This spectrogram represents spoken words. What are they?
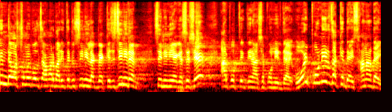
দিন দেওয়ার সময় বলছে, আমার বাড়িতে একটু চিনি লাগবে, এক কেজি চিনি দেন। চিনি নিয়ে গেছে সে, আর প্রত্যেক দিন আসে পনির দেয়। ওই পনির যাকে দেয়, ছানা দেয়।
